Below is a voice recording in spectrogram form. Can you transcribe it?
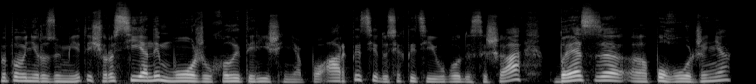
ми повинні розуміти, що Росія не може ухвалити рішення по Арктиці, досягти цієї угоди США без е, погодження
